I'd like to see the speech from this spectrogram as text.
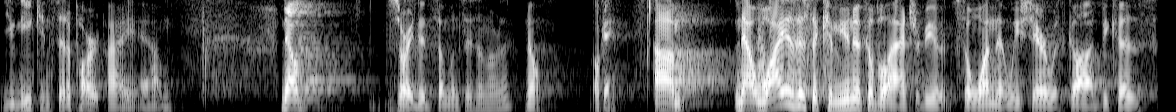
unique and set apart I am. Now, sorry, did someone say something over there? No. Okay. Um, now, why is this a communicable attribute? So, one that we share with God because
